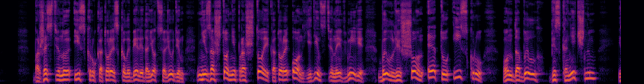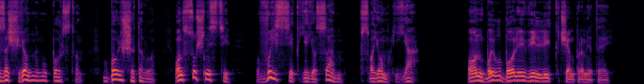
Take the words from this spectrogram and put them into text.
божественную искру, которая с колыбели дается людям ни за что, ни про что, и которой он, единственный в мире, был лишен, эту искру он добыл бесконечным изощренным упорством. Больше того, он в сущности высек ее сам в своем «я». Он был более велик, чем Прометей.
